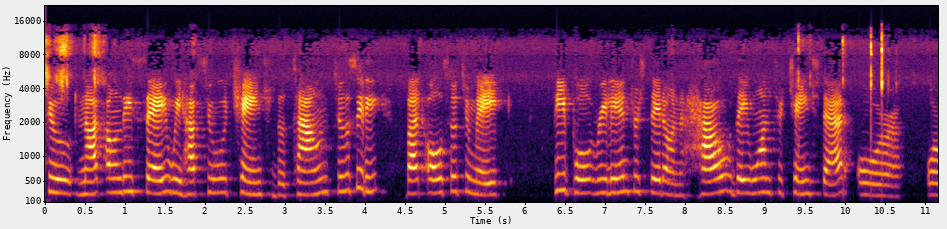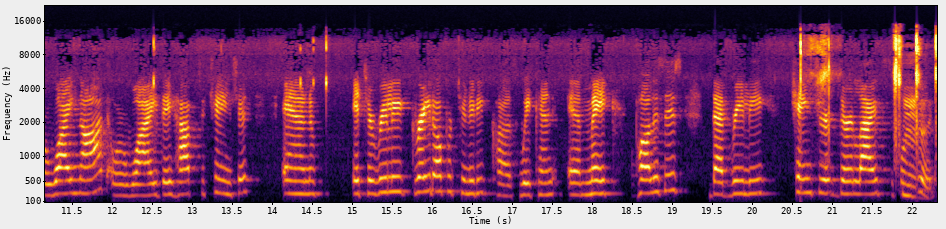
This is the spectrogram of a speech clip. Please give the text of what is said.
to not only say we have to change the town to the city but also to make people really interested on how they want to change that or or why not or why they have to change it. And it's a really great opportunity because we can uh, make policies that really change your, their lives for hmm. good.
